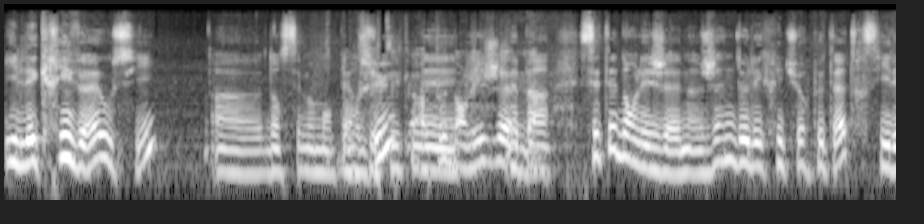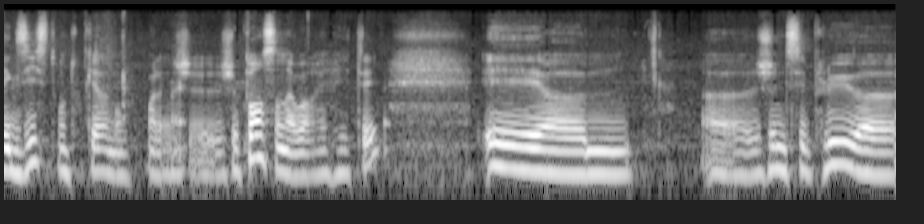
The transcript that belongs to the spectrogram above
il écrivait aussi. euh, dans ses moments Donc, perdus. c'était un mais- peu dans les gènes. C'était dans les gènes, gènes de l'écriture peut-être, s'il existe en tout cas. Bon, voilà, Ouais. je, je pense en avoir hérité. Et euh, euh, je ne sais plus. le-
